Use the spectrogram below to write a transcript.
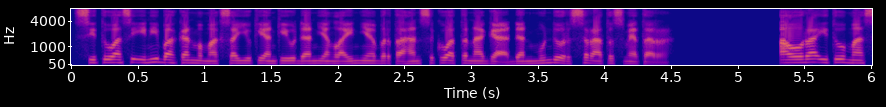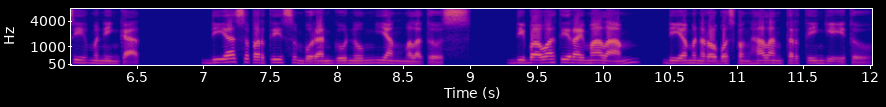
Situasi ini bahkan memaksa Yukian Qiu dan yang lainnya bertahan sekuat tenaga dan mundur seratus meter. Aura itu masih meningkat. Dia seperti semburan gunung yang meletus. Di bawah tirai malam, dia menerobos penghalang tertinggi itu.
